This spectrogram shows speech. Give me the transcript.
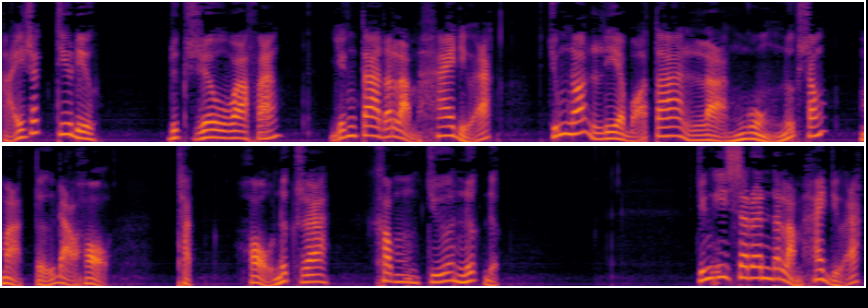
Hãy rất tiêu điều. Đức rêu va phán, dân ta đã làm hai điều ác. Chúng nó lìa bỏ ta là nguồn nước sống mà tự đào hồ. Thật, hồ nước ra, không chứa nước được. Chứng Israel đã làm hai điều ác.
